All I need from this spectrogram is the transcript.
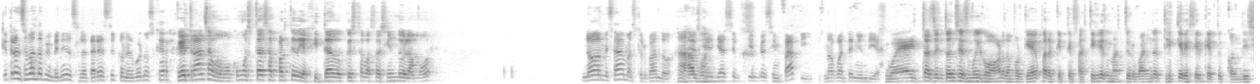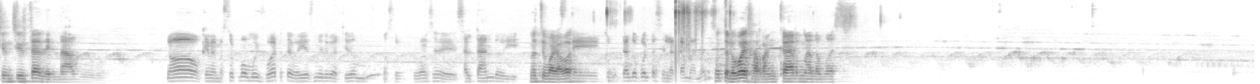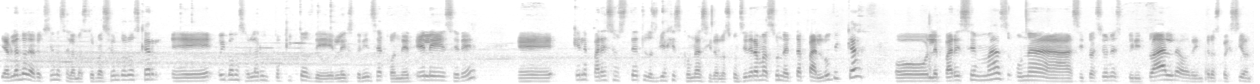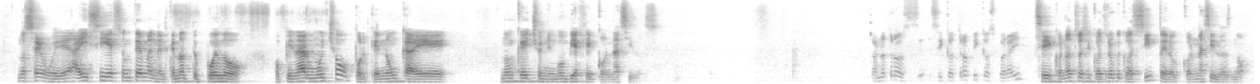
¿Qué tranza, banda? Bienvenidos a la tarea. Estoy con el buen Oscar. ¿Qué tranza, Momo? ¿Cómo estás? Aparte de agitado, ¿qué estabas haciendo el amor? No, me estaba masturbando. Ah, es bueno. que ya septiembre sin FAP y pues no aguanté ni un día. Güey, estás entonces muy gordo, porque ya para que te fastigues masturbando, te quiere decir que tu condición sí está de nabo. No, que me masturbo muy fuerte, güey. Es muy divertido masturbarse saltando y No te eh, dando vueltas en la cama, ¿no? No te lo vayas a arrancar nada más. Y hablando de adicciones a la masturbación, don Oscar, eh, hoy vamos a hablar un poquito de la experiencia con el LSD. Eh, ¿Qué le parece a usted los viajes con ácido? ¿Los considera más una etapa lúdica o le parece más una situación espiritual o de introspección? No sé, güey, eh, ahí sí es un tema en el que no te puedo opinar mucho porque nunca he, nunca he hecho ningún viaje con ácidos. ¿Con otros psicotrópicos por ahí? Sí, con otros psicotrópicos sí, pero con ácidos no.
